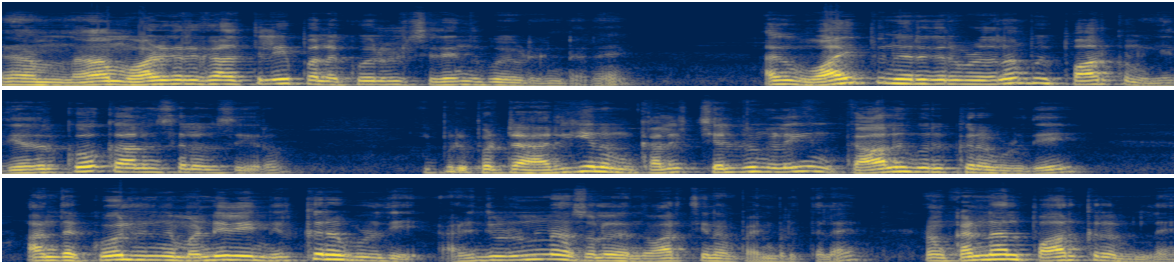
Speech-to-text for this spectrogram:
நாம் நாம் வாழ்கிற காலத்திலே பல கோயில்கள் சிதைந்து போய்விடுகின்றன. அது வாய்ப்பு நெருகிற பொழுதெல்லாம் போய் பார்க்கணும். எது எதற்கோ காலம் செலவு செய்கிறோம். இப்படிப்பட்ட அரிய நம் கலை செல்வங்களையும் காலம் இருக்கிற பொழுதே அந்த கோயில்கள் இந்த மண்ணிலே நிற்கிற பொழுதே அழிந்துவிடும்னு நான் சொல்ல அந்த வார்த்தையை நான் பயன்படுத்தலை. நாம் கண்ணால் பார்க்கிறோம் இல்லை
